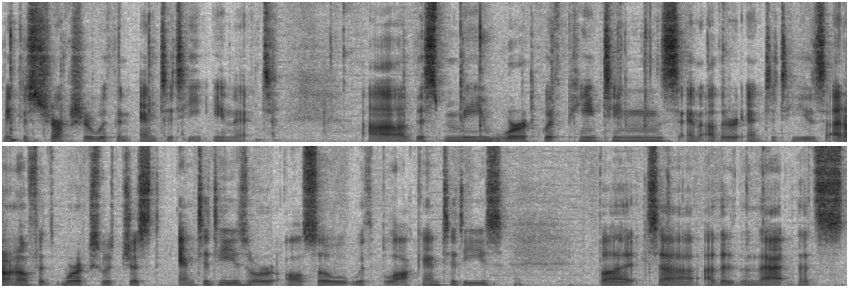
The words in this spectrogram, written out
make a structure with an entity in it. Uh, this may work with paintings and other entities. I don't know if it works with just entities or also with block entities, but uh, other than that, that's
